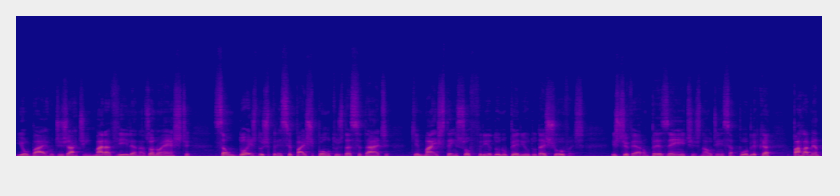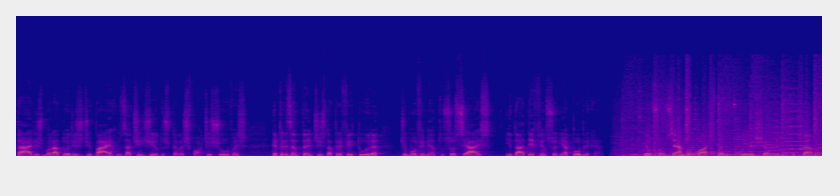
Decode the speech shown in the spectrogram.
e o bairro de Jardim Maravilha, na Zona Oeste, são dois dos principais pontos da cidade que mais têm sofrido no período das chuvas. Estiveram presentes na audiência pública parlamentares, moradores de bairros atingidos pelas fortes chuvas, representantes da Prefeitura, de movimentos sociais e da Defensoria Pública. Eu sou Sérgio Costa e este é o Minuto Câmara.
